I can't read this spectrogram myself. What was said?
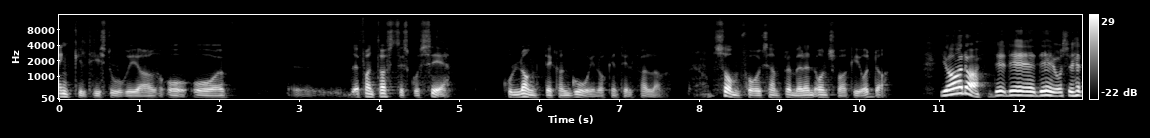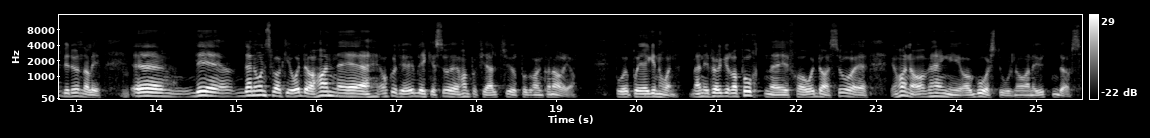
enkelthistorier, og, og det er fantastisk å se hvor langt det kan gå i noen tilfeller. Som f.eks. med den åndssvake i Odda. Ja da, det, det, det, er også helt vidunderlig. Eh, det, den åndssvake i Odda han er, akkurat i øyeblikket så er han på fjelltur på Gran Canaria på, på, egen hånd. Men ifølge rapportene fra Odda så er, han avhengig av gåstol når han er utendørs.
